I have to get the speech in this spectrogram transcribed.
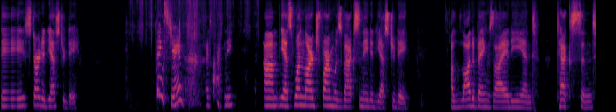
They started yesterday. Thanks, Jane. Hi, Stephanie. Um, yes, one large farm was vaccinated yesterday. A lot of anxiety and texts and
